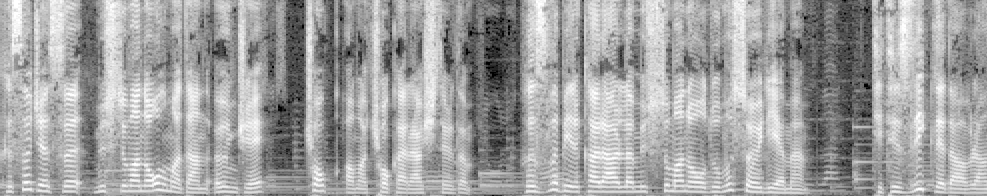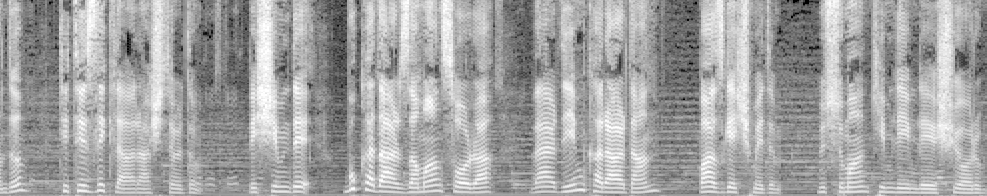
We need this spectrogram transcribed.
Kısacası Müslüman olmadan önce çok ama çok araştırdım. Hızlı bir kararla Müslüman olduğumu söyleyemem. Titizlikle davrandım, titizlikle araştırdım ve şimdi bu kadar zaman sonra verdiğim karardan vazgeçmedim. Müslüman kimliğimle yaşıyorum.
